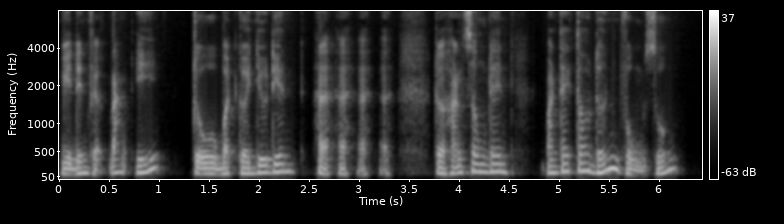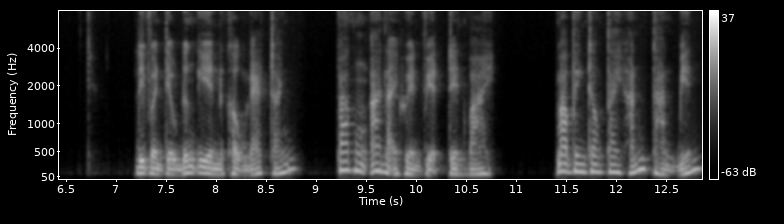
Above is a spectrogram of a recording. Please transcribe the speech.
Nghĩ đến việc đăng ý, trụ bật cười như điên. Rồi hắn xông lên, bàn tay to lớn vùng xuống. Lý Vân Tiểu đứng yên không né tránh, vác ai lại huyền Việt trên vai. Ma binh trong tay hắn tàn biến.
